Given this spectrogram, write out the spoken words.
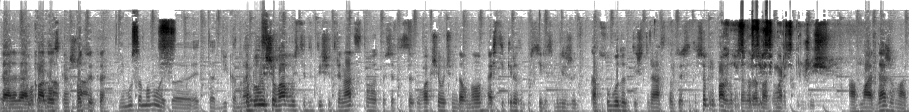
Да-да-да, выкладывал скриншоты. Да. Это... Ему самому это, это дико нравилось. Это было еще в августе 2013 то есть это вообще очень давно, а стикеры запустились ближе к концу года 2013 то есть это все при Павле. Запустились в марте, дружище. А в марте, даже в марте.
